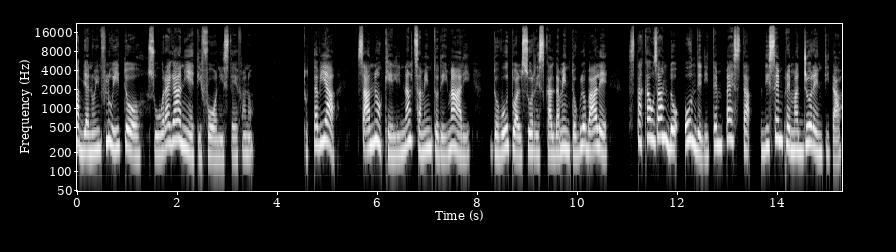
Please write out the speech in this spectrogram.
abbiano influito su uragani e tifoni, Stefano. Tuttavia, sanno che l'innalzamento dei mari, dovuto al surriscaldamento globale, sta causando onde di tempesta di sempre maggiore entità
